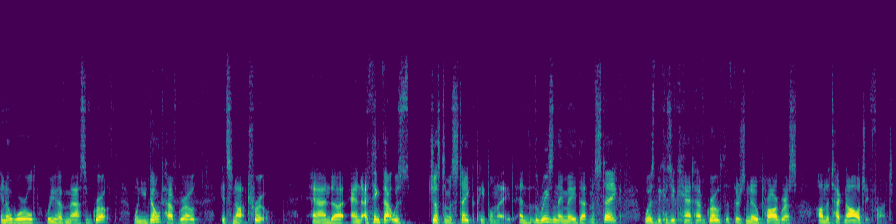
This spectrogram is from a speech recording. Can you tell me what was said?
in a world where you have massive growth. When you don't have growth, it's not true. And, uh, and I think that was just a mistake people made. And the reason they made that mistake was because you can't have growth if there's no progress on the technology front.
